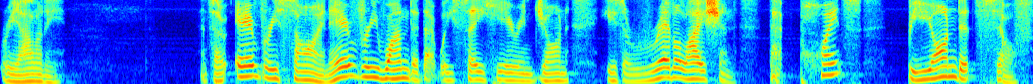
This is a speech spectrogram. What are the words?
reality. And so every sign, every wonder that we see here in John is a revelation that points beyond itself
